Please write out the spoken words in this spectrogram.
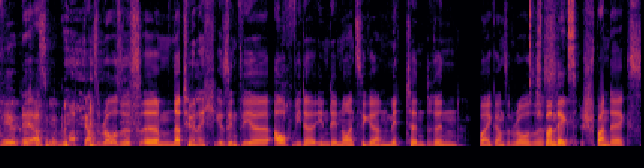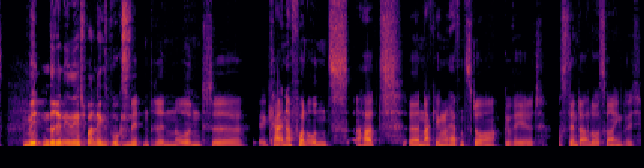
Nee, Ja, hast du gut nee. gemacht. Guns N' Roses. Ähm, natürlich sind wir auch wieder in den 90ern, mittendrin bei Guns N' Roses. Spandex. Spandex, Mittendrin in den Spandexbuchsen. mittendrin und äh, keiner von uns hat äh, Knocking on Heaven's Door gewählt. Was ist denn da los eigentlich?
